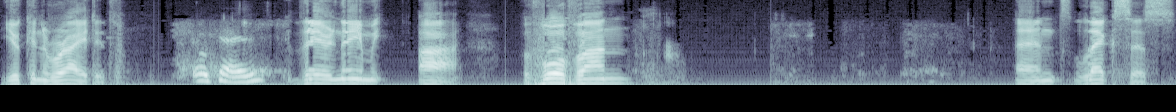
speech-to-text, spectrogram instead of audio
you can write it. Okay. Their name are Vovan and Lexus.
